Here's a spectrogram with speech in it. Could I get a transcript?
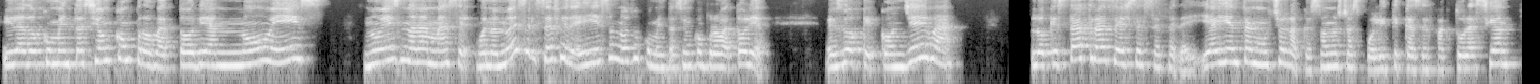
Y la documentación comprobatoria no es, no es nada más, bueno, no es el CFDI, eso no es documentación comprobatoria, es lo que conlleva lo que está atrás del CFDI. Y ahí entran mucho lo que son nuestras políticas de facturación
